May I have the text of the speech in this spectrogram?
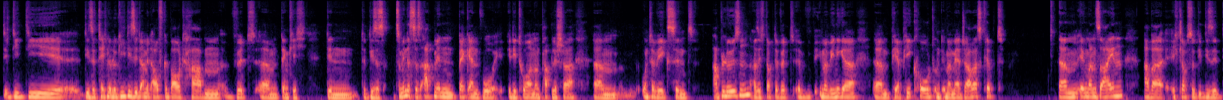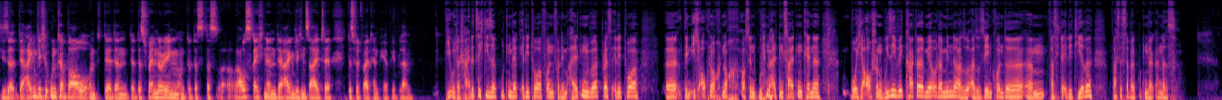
die, die, diese Technologie, die sie damit aufgebaut haben, wird, ähm, denke ich, den, dieses, zumindest das Admin-Backend, wo Editoren und Publisher ähm, unterwegs sind, ablösen. Also ich glaube, da wird äh, immer weniger ähm, PHP-Code und immer mehr JavaScript ähm, irgendwann sein. Aber ich glaube, so die, diese, dieser, der eigentliche Unterbau und der dann der, das Rendering und das, das Rausrechnen der eigentlichen Seite, das wird weiter in PHP bleiben. Wie unterscheidet sich dieser Gutenberg-Editor von, von dem alten WordPress-Editor, äh, den ich auch noch, noch aus den guten alten Zeiten kenne, wo ich ja auch schon WYSIWYG hatte, mehr oder minder, also, also sehen konnte, ähm, was ich da editiere. Was ist da bei Gutenberg anders?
